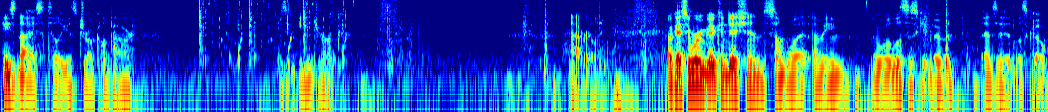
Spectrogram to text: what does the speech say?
He's nice until he gets drunk on power. He's a mean drunk. Not really. Okay, so we're in good condition, somewhat. I mean, well, let's just get moving. That's it. Let's go.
